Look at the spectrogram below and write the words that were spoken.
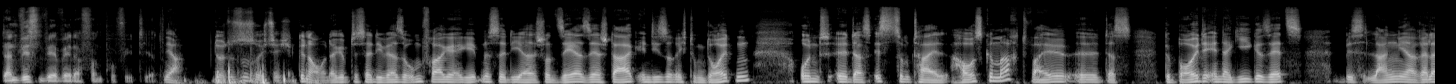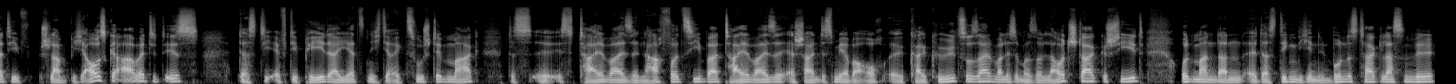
Dann wissen wir, wer davon profitiert. Ja, das ist richtig. Genau. Und da gibt es ja diverse Umfrageergebnisse, die ja schon sehr, sehr stark in diese Richtung deuten. Und äh, das ist zum Teil hausgemacht, weil äh, das Gebäudeenergiegesetz bislang ja relativ schlampig ausgearbeitet ist. Dass die FDP da jetzt nicht direkt zustimmen mag, das äh, ist teilweise nachvollziehbar. Teilweise erscheint es mir aber auch äh, Kalkül zu sein, weil es immer so lautstark geschieht und man dann äh, das Ding nicht in den Bundestag lassen will.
